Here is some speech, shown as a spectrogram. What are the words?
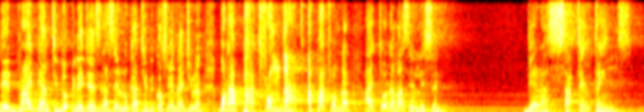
they bribe the anti doping agencies. I said, look at you because you're a Nigerian. But apart from that, apart from that, I told them, I said, listen, there are certain things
